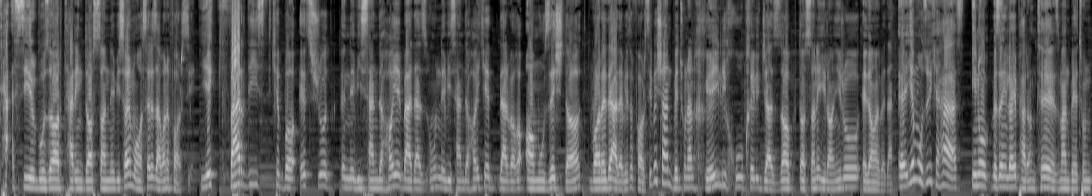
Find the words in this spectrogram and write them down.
تاثیرگذارترین داستان نویسای معاصر زبان فارسی. یک فردی است که باعث شد نویسنده های بعد از اون نویسنده هایی که در واقع آموزش داد وارد ادبیات فارسی بشن بتونن خیلی خوب خیلی جذاب داستان ایرانی رو ادامه بدن. یه موضوعی که هست اینو بذارین لای پرانتز من بهتون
